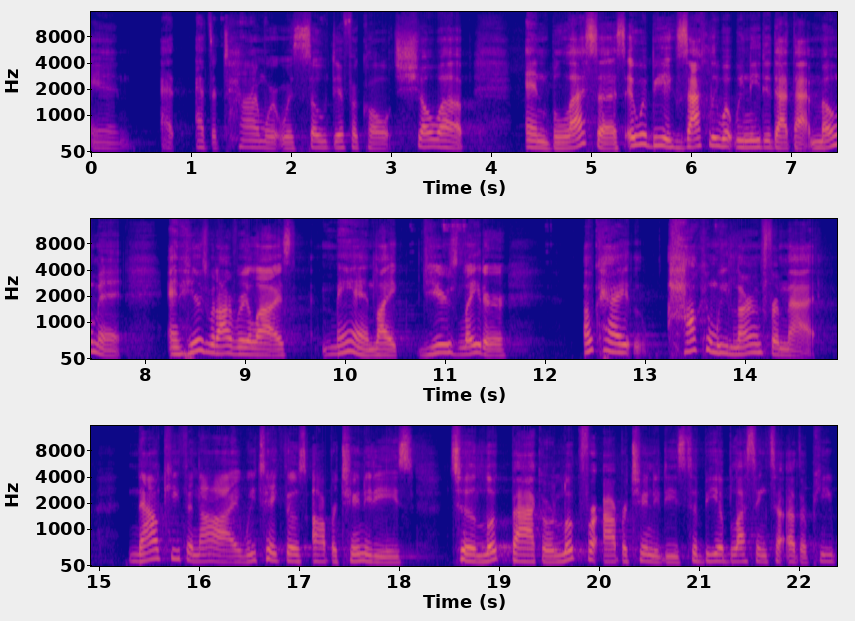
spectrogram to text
and at, at the time where it was so difficult, show up and bless us. It would be exactly what we needed at that moment. And here's what I realized man, like years later, okay, how can we learn from that? Now, Keith and I, we take those opportunities to look back or look for opportunities to be a blessing to other peop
